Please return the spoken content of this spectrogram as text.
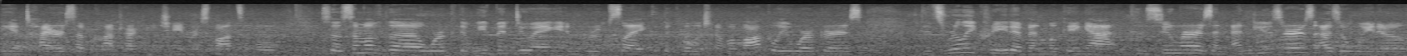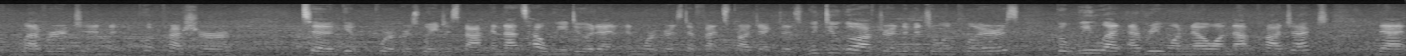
the entire subcontracting chain responsible. So some of the work that we've been doing in groups like the Coalition of Immokalee Workers, it's really creative in looking at consumers and end users as a way to leverage and put pressure to get workers' wages back. And that's how we do it in, in Workers' Defense Project is we do go after individual employers, but we let everyone know on that project that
